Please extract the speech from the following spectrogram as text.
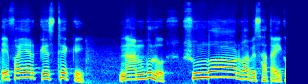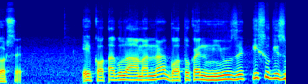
এফআইআর কেস থেকে নামগুলো সুন্দরভাবে ছাঁটাই করছে। এই কথাগুলো আমার না, গতকাল নিউজে কিছু কিছু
